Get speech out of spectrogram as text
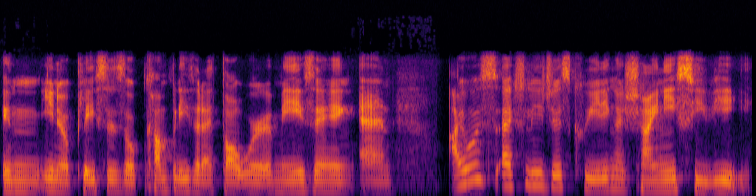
in, you know, places or companies that I thought were amazing. And I was actually just creating a shiny CV.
